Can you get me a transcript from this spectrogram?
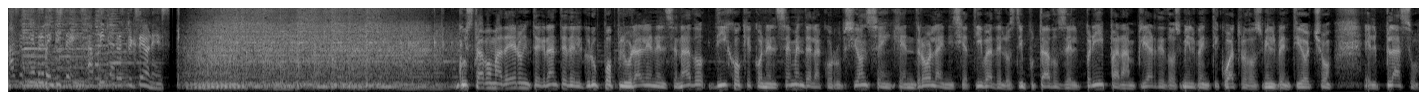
A septiembre 26. Aplica restricciones. Gustavo Madero, integrante del Grupo Plural en el Senado, dijo que con el semen de la corrupción se engendró la iniciativa de los diputados del PRI para ampliar de 2024 a 2028 el plazo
